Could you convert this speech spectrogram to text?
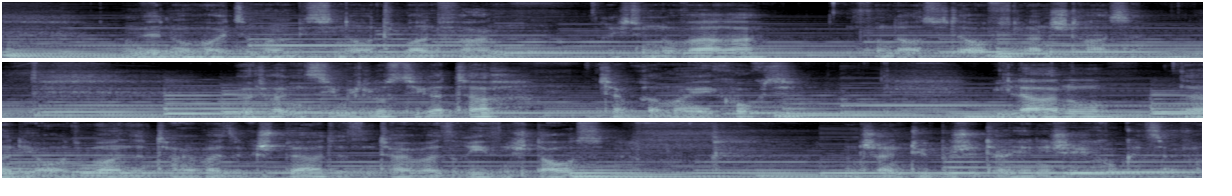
Und werden nur heute mal ein bisschen Autobahn fahren, Richtung Novara und von da aus wieder auf die Landstraße. Wird heute ein ziemlich lustiger Tag. Ich habe gerade mal geguckt, Milano, da die Autobahnen sind teilweise gesperrt, es sind teilweise Riesenstaus. Anscheinend typisch italienisch, ich gucke jetzt einfach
